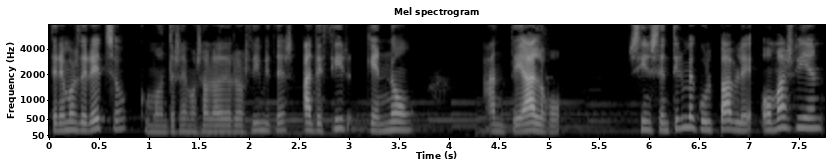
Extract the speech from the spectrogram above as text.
Tenemos derecho, como antes hemos hablado de los límites, a decir que no ante algo sin sentirme culpable o más bien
